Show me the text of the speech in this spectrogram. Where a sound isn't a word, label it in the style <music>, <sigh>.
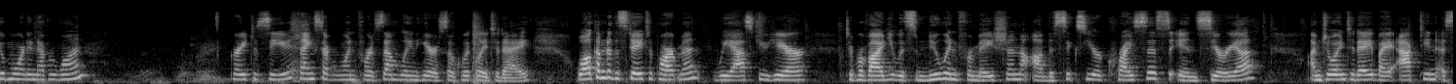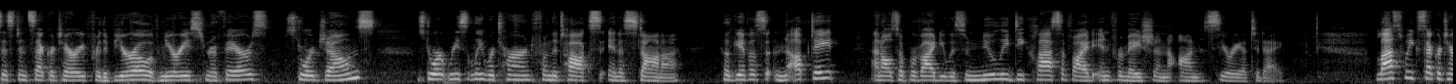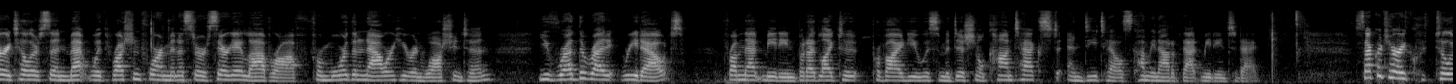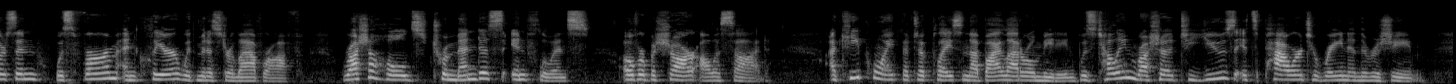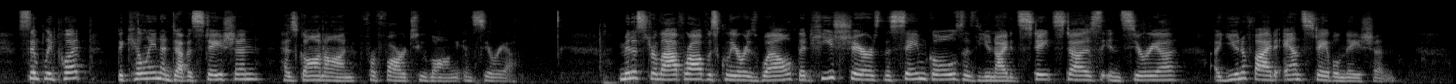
Good morning, everyone. Great to see you. Thanks, everyone, for assembling here so quickly today. Welcome to the State Department. We asked you here to provide you with some new information on the six-year crisis in Syria. I'm joined today by Acting Assistant Secretary for the Bureau of Near Eastern Affairs, Stuart Jones. Stuart recently returned from the talks in Astana. He'll give us an update and also provide you with some newly declassified information on Syria today. Last week, Secretary Tillerson met with Russian Foreign Minister Sergei Lavrov for more than an hour here in Washington. You've read the read- readout from that meeting, but I'd like to provide you with some additional context and details coming out of that meeting today. Secretary Tillerson was firm and clear with Minister Lavrov. Russia holds tremendous influence over Bashar al Assad. A key point that took place in that bilateral meeting was telling Russia to use its power to rein in the regime. Simply put, the killing and devastation has gone on for far too long in Syria. Minister Lavrov was clear as well that he shares the same goals as the United States does in Syria, a unified and stable nation.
